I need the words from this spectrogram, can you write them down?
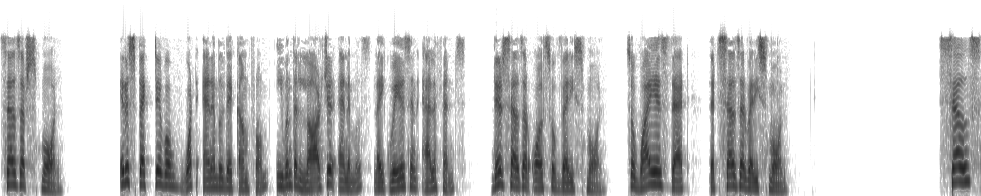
Cells are small. Irrespective of what animal they come from, even the larger animals like whales and elephants, their cells are also very small. So why is that that cells are very small? Cells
